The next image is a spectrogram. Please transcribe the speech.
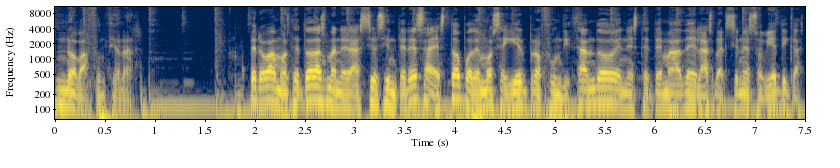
no va a funcionar. Pero vamos, de todas maneras, si os interesa esto, podemos seguir profundizando en este tema de las versiones soviéticas.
